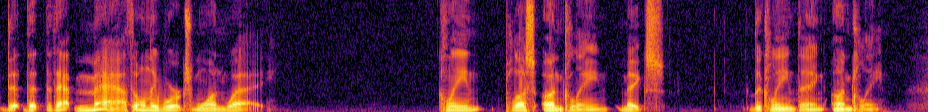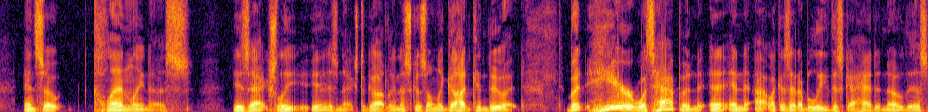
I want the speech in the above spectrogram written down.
that, that, that math only works one way. Clean plus unclean makes the clean thing unclean. And so cleanliness is actually is next to godliness because only God can do it. But here, what's happened, and, and, like I said, I believe this guy had to know this,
